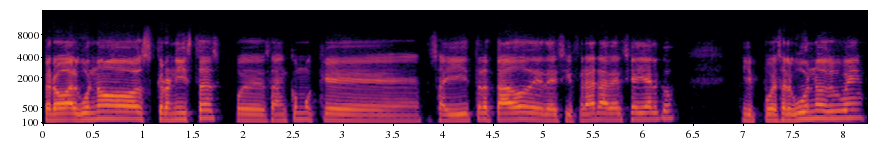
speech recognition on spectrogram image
Pero algunos cronistas, pues, han como que, pues, ahí tratado de descifrar a ver si hay algo. Y pues algunos, güey,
